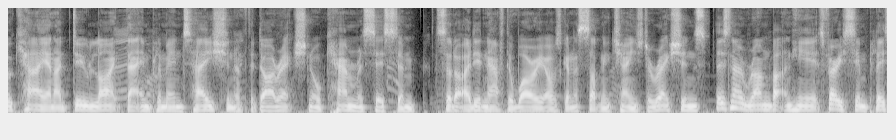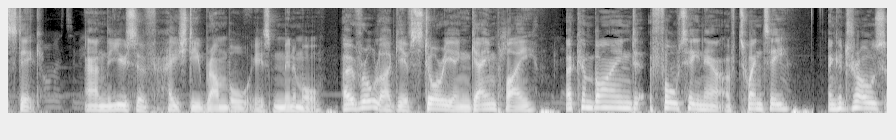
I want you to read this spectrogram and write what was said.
okay and I do like that implementation of the directional camera system so that I didn't have to worry I was going to suddenly change directions. There's no run button here, it's very simplistic and the use of HD rumble is minimal. Overall I give story and gameplay a combined 14 out of 20 and controls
